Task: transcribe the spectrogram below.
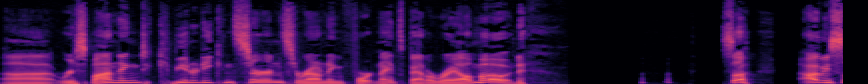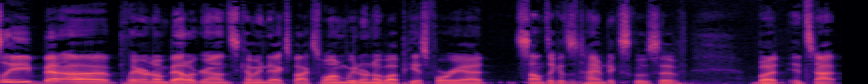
uh, responding to community concerns surrounding Fortnite's Battle Royale mode. so obviously, uh, PlayerUnknown Battlegrounds coming to Xbox One. We don't know about PS4 yet. Sounds like it's a timed exclusive, but it's not.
